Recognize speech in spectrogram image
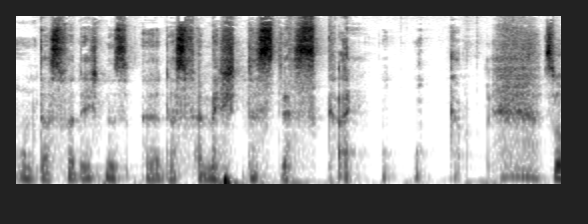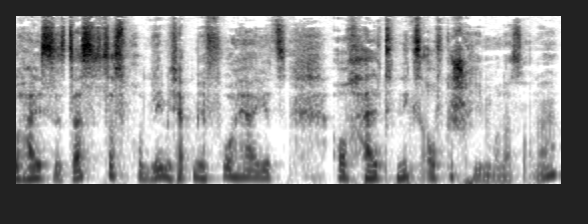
Und das Verdächtnis, äh, das Vermächtnis der Skywalker. So heißt es. Das ist das Problem. Ich habe mir vorher jetzt auch halt nichts aufgeschrieben oder so, ne?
